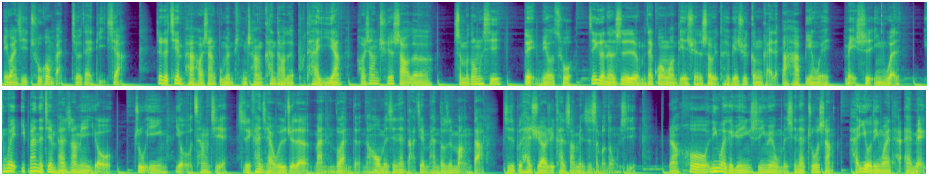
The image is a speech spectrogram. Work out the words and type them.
没关系，触控板就在底下。这个键盘好像跟我们平常看到的不太一样，好像缺少了什么东西。对，没有错，这个呢是我们在官网点选的时候也特别去更改的，把它变为美式英文。因为一般的键盘上面有注音、有仓颉，其实看起来我是觉得蛮乱的。然后我们现在打键盘都是盲打，其实不太需要去看上面是什么东西。然后另外一个原因是因为我们现在桌上还有另外一台 iMac，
